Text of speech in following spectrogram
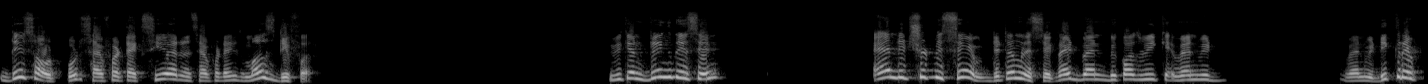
this output, ciphertext here and ciphertext must differ. We can bring this in and it should be same deterministic, right? When because we can, when we when we decrypt,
